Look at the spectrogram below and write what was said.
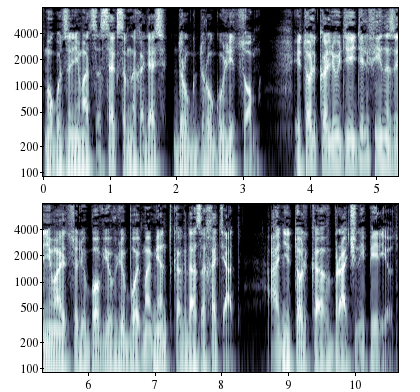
могут заниматься сексом, находясь друг к другу лицом. и только люди и дельфины занимаются любовью в любой момент, когда захотят, а не только в брачный период.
